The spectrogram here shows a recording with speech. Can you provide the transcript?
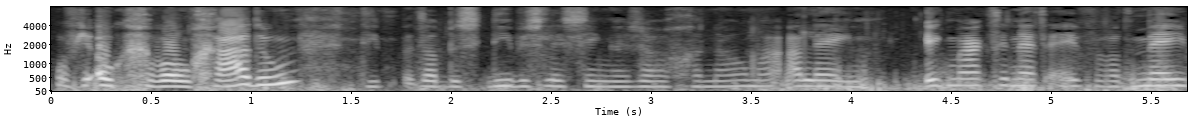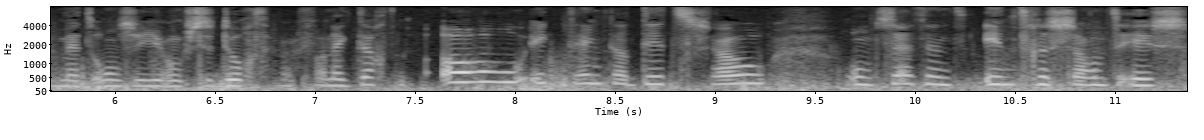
Of je ook gewoon gaat doen. Die, dat, die beslissingen zo genomen. Alleen, ik maakte net even wat mee met onze jongste dochter. Waarvan ik dacht, oh, ik denk dat dit zo ontzettend interessant is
